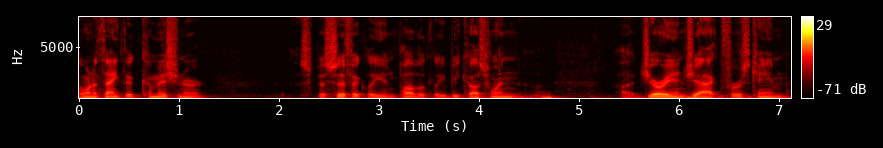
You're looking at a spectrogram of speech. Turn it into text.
I want to thank the commissioner specifically and publicly because when uh, Jerry and Jack first came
